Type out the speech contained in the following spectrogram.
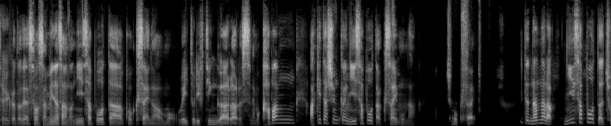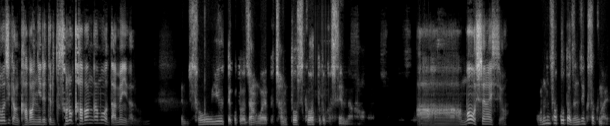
ということで、そうそう、皆さんあの、ニーサポーター、こう、臭いのはもう、ウェイトリフティングあるあるっすね。もう、カバン開けた瞬間、ニーサポーター臭いもんな。超臭い。で、なんなら、ニーサポーター長時間カバンに入れてると、そのカバンがもうダメになるもん。でもそういうってことは、ジャンはやっぱちゃんとスクワットとかしてんだな。あー、もうしてないっすよ。俺のサポーター全然臭くない。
